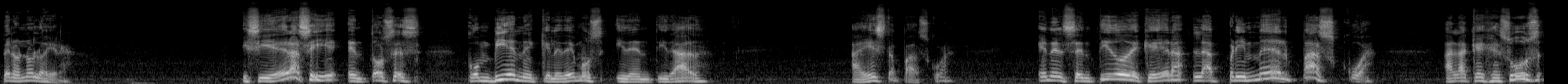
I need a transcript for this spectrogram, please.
pero no lo era. Y si era así, entonces conviene que le demos identidad a esta Pascua en el sentido de que era la primer Pascua a la que Jesús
